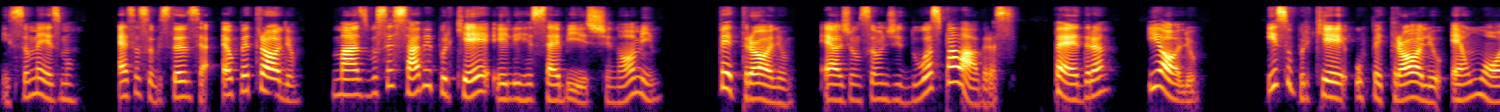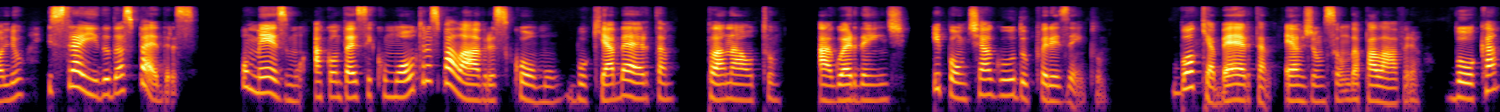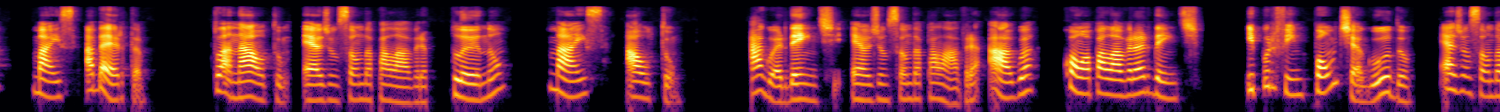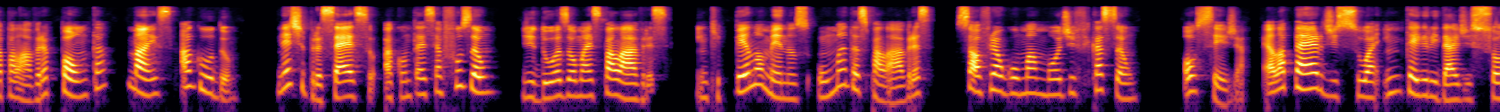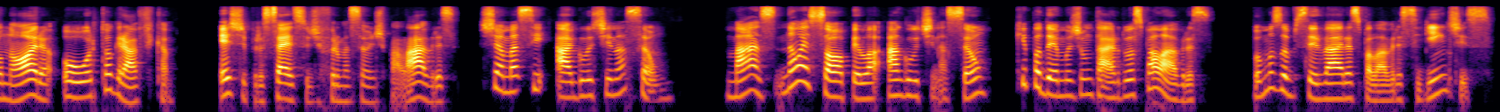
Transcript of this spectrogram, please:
Isso mesmo, essa substância é o petróleo. Mas você sabe por que ele recebe este nome? Petróleo é a junção de duas palavras, pedra e óleo. Isso porque o petróleo é um óleo extraído das pedras. O mesmo acontece com outras palavras como boquiaberta, planalto, aguardente e pontiagudo, por exemplo. Boquiaberta é a junção da palavra boca mais aberta. Planalto é a junção da palavra plano mais alto. Aguardente é a junção da palavra água com a palavra ardente. E, por fim, pontiagudo é a junção da palavra ponta mais agudo. Neste processo, acontece a fusão de duas ou mais palavras, em que pelo menos uma das palavras sofre alguma modificação, ou seja, ela perde sua integridade sonora ou ortográfica. Este processo de formação de palavras chama-se aglutinação. Mas não é só pela aglutinação que podemos juntar duas palavras. Vamos observar as palavras seguintes?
